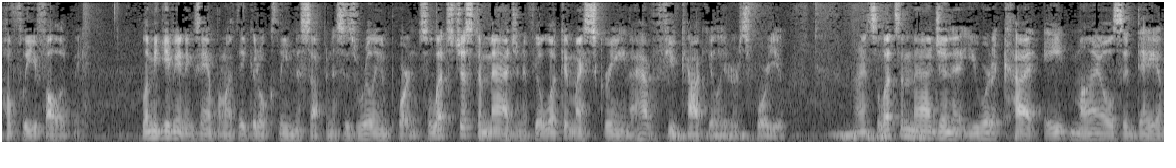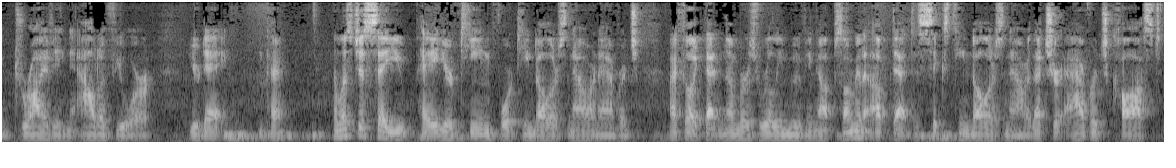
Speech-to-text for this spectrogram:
Hopefully you followed me. Let me give you an example, and I think it'll clean this up, and this is really important. So let's just imagine, if you'll look at my screen, I have a few calculators for you. All right, so let's imagine that you were to cut eight miles a day of driving out of your your day. Okay, and let's just say you pay your team fourteen dollars an hour on average. I feel like that number is really moving up, so I'm going to up that to sixteen dollars an hour. That's your average cost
